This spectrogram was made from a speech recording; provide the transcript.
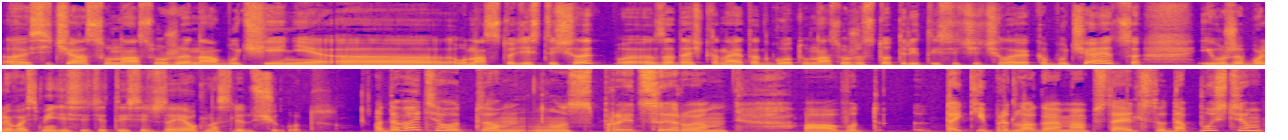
Э, сейчас у нас уже на обучение. Э, у нас 110 тысяч человек, э, задачка на этот год, у нас уже 103 тысячи человек обучаются, и уже более 80 тысяч заявок на следующий год. А давайте вот э, спроецируем э, вот такие предлагаемые обстоятельства. Допустим,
